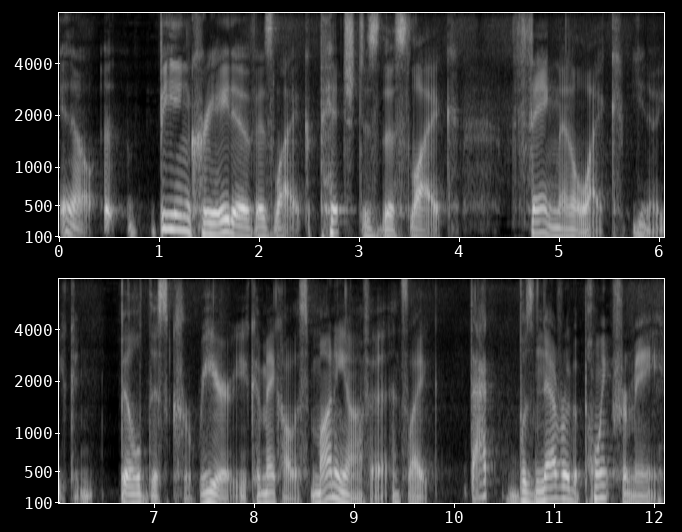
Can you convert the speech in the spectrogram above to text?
you know, uh, being creative is like pitched as this like thing that'll like, you know, you can build this career, you can make all this money off it. And It's like that was never the point for me.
